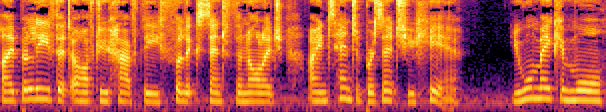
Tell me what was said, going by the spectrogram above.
I believe that after you have the full extent of the knowledge I intend to present you here, you will make a more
